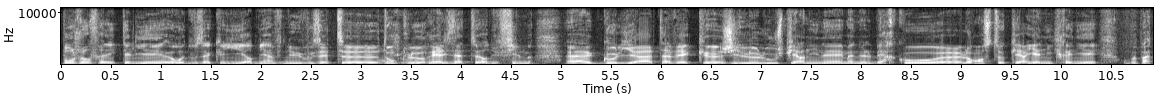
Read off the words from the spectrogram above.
Bonjour Frédéric Tellier, heureux de vous accueillir, bienvenue. Vous êtes euh, donc le réalisateur du film euh, Goliath avec euh, Gilles Lelouch, Pierre Ninet, Emmanuel Berco, Laurent Stocker, Yannick Régnier. On ne peut pas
